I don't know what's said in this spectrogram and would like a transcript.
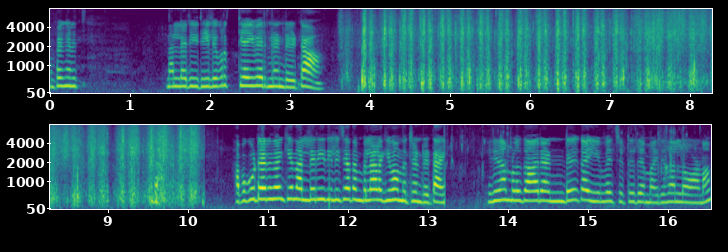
അപ്പോൾ ഇങ്ങനെ നല്ല രീതിയിൽ വൃത്തിയായി വരുന്നുണ്ട് കേട്ടോ. അപ്പോൾ കൂട്ടുകാർ നോക്കിയാൽ നല്ല രീതിയിൽ ചതമ്പൽ ഇളകി വന്നിട്ടുണ്ട് കേട്ടോ. ഇനി നമ്മളിതാ രണ്ട് കൈയും വെച്ചിട്ട് ഇതേമാതിരി നല്ലോണം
